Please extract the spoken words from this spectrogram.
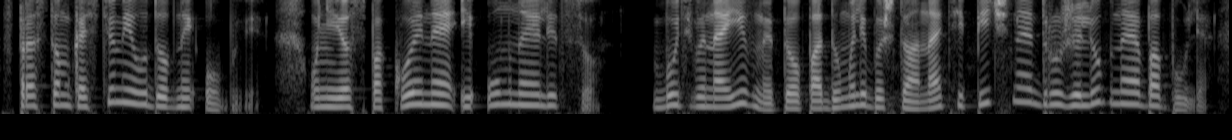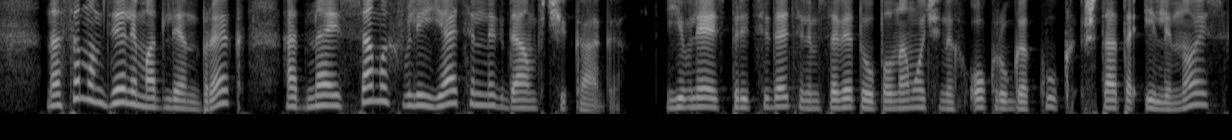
в простом костюме и удобной обуви. У нее спокойное и умное лицо. Будь вы наивны, то подумали бы, что она типичная дружелюбная бабуля. На самом деле Мадлен Брэк – одна из самых влиятельных дам в Чикаго. Являясь председателем Совета уполномоченных округа Кук штата Иллинойс,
